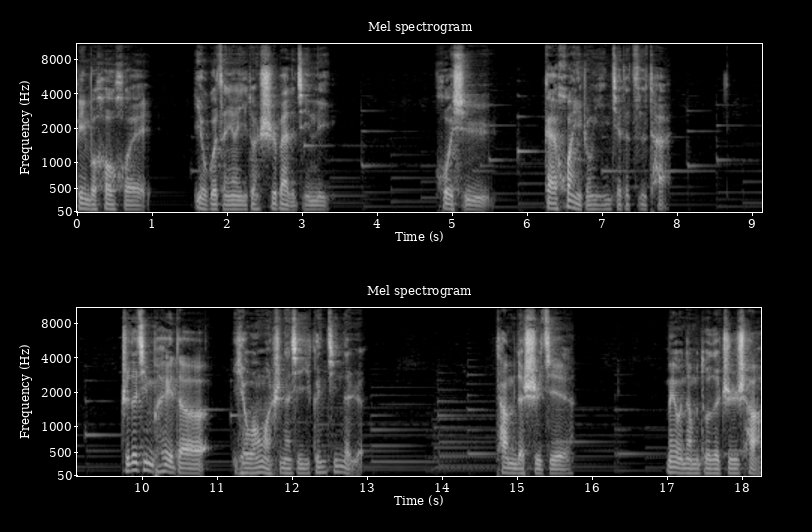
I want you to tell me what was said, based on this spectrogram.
并不后悔有过怎样一段失败的经历。或许，该换一种迎接的姿态。值得敬佩的，也往往是那些一根筋的人。他们的世界没有那么多的枝杈，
